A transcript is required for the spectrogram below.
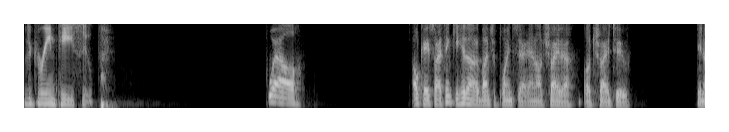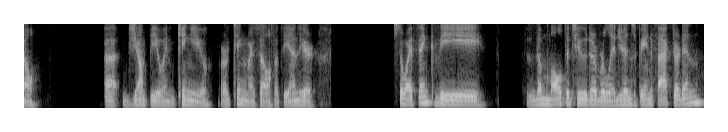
the green pea soup. Well, okay, so I think you hit on a bunch of points there, and I'll try to, I'll try to, you know, uh, jump you and king you or king myself at the end here. So I think the the multitude of religions being factored in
